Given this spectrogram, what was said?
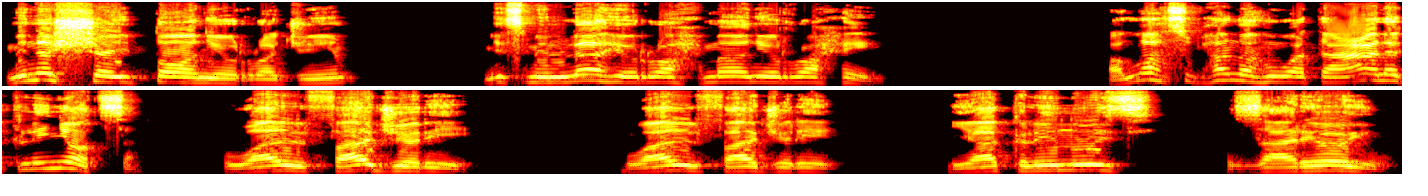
минаш шайтанир раджим. Бисмиллахир рахманир рахим. Аллах Субханаху Ва Та'аля клянется. Валь-фаджри. Валь-фаджри. Я клянусь зарею.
